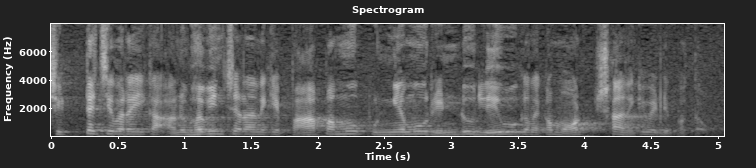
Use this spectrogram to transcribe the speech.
చిట్ట చివరిక అనుభవించడానికి పాపము పుణ్యము రెండూ లేవు కనుక మోక్షానికి వెళ్ళిపోతావు.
